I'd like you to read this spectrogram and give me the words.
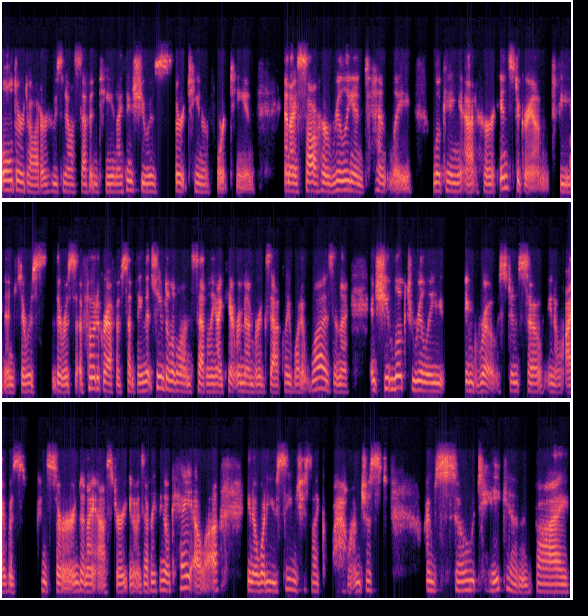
older daughter who's now 17. I think she was 13 or 14. And I saw her really intently looking at her Instagram feed. And there was there was a photograph of something that seemed a little unsettling. I can't remember exactly what it was. And I and she looked really engrossed. And so, you know, I was concerned and I asked her, you know, is everything okay, Ella? You know, what are you seeing? She's like, wow, I'm just I'm so taken by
